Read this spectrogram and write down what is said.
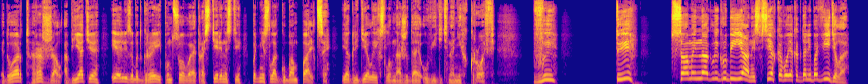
Эдуард разжал объятия, и Элизабет Грей, пунцовая от растерянности, поднесла к губам пальцы и оглядела их, словно ожидая увидеть на них кровь. «Вы... ты...» «Самый наглый грубиян из всех, кого я когда-либо видела!»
